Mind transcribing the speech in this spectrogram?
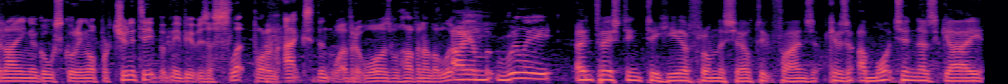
denying a goal scoring opportunity, but maybe it was a slip or an accident, whatever it was. We'll have another look. I am really interesting to hear from the Celtic fans because I'm watching this guy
